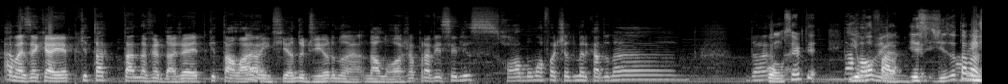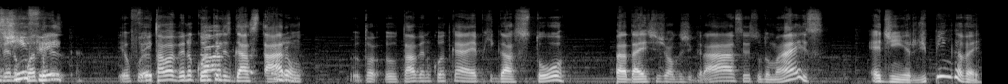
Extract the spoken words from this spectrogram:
Ah, mas é que a Epic tá, tá na verdade, a Epic tá lá É. enfiando dinheiro na, na loja pra ver se eles roubam uma fatia do mercado da. da Com da- certeza. da e eu vou Valve, falar, né? esses dias eu A tava vendo Steam quanto fez- eles... Eu, eu tava vendo quanto eles gastaram, eu, tô- eu tava vendo quanto que a Epic gastou pra dar esses jogos de graça e tudo mais, é dinheiro de pinga, velho.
